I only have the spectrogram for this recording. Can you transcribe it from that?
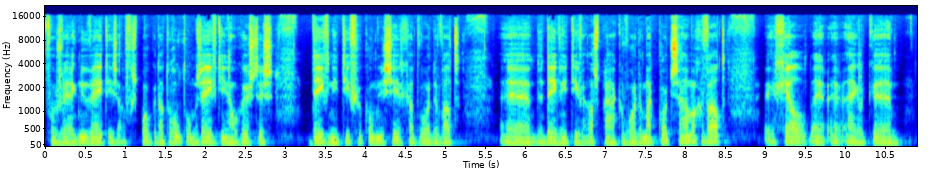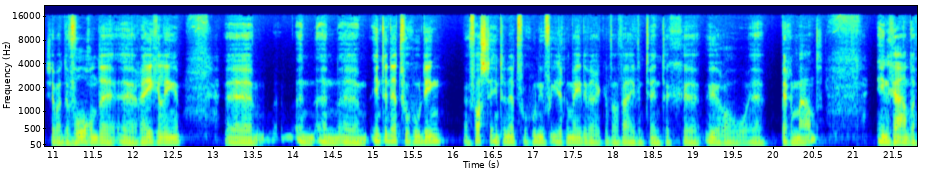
voor zover ik nu weet, is afgesproken dat rondom 17 augustus definitief gecommuniceerd gaat worden wat uh, de definitieve afspraken worden. Maar kort samengevat geldt er, eigenlijk zeg maar de volgende regelingen. een, een internetvergoeding een vaste internetvergoeding voor iedere medewerker van 25 uh, euro uh, per maand. Ingaande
